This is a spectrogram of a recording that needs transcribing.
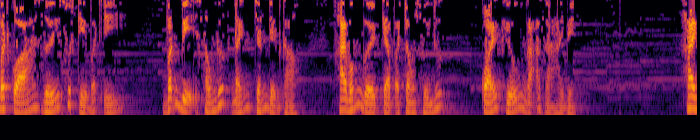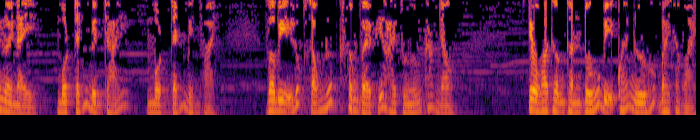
Bất quá dưới xuất kỳ bất ý, Vẫn bị sóng nước đánh chấn đến cao, Hai bóng người kẹp ở trong suối nước, Quái khiếu ngã ra hai bên. Hai người này, Một tránh bên trái, Một tránh bên phải, Vừa bị lúc sóng nước xông về phía hai phương hướng khác nhau. Tiểu hòa thượng thần tú bị quái ngư hút bay ra ngoài.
